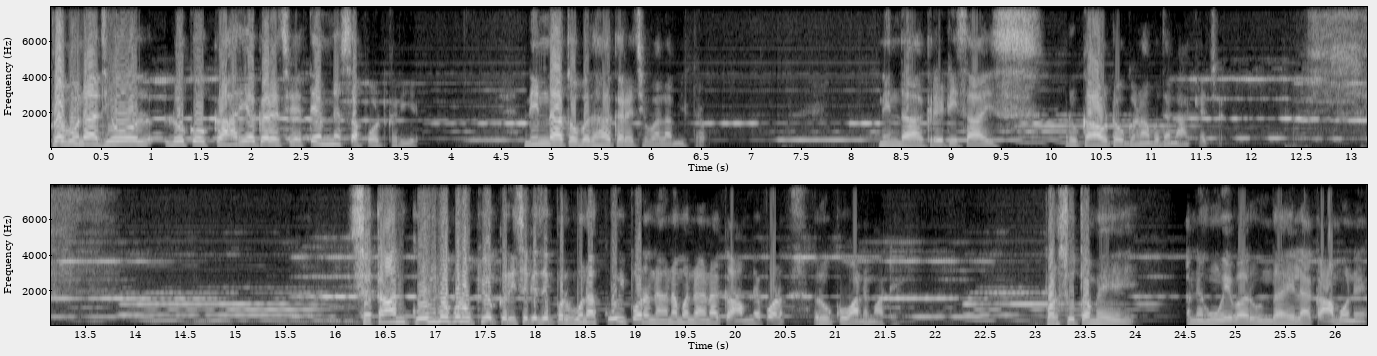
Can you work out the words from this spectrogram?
પ્રભુના જેઓ લોકો કાર્ય કરે છે, તેમને સપોર્ટ કરીએ. નિંદા તો બધા કરે છે વાલા મિત્રો. નિંદા ક્રિટિસાઇઝ રૂકાવટો ઘણા બધા નાખે છે. શતાન કોઈનો પણ ઉપયોગ કરી શકે છે પ્રભુના કોઈ પણ નાનામાં નાના કામને પણ રોકવાને માટે. પરશું તમે અને હું એવા રૂંધાયેલા કામોને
